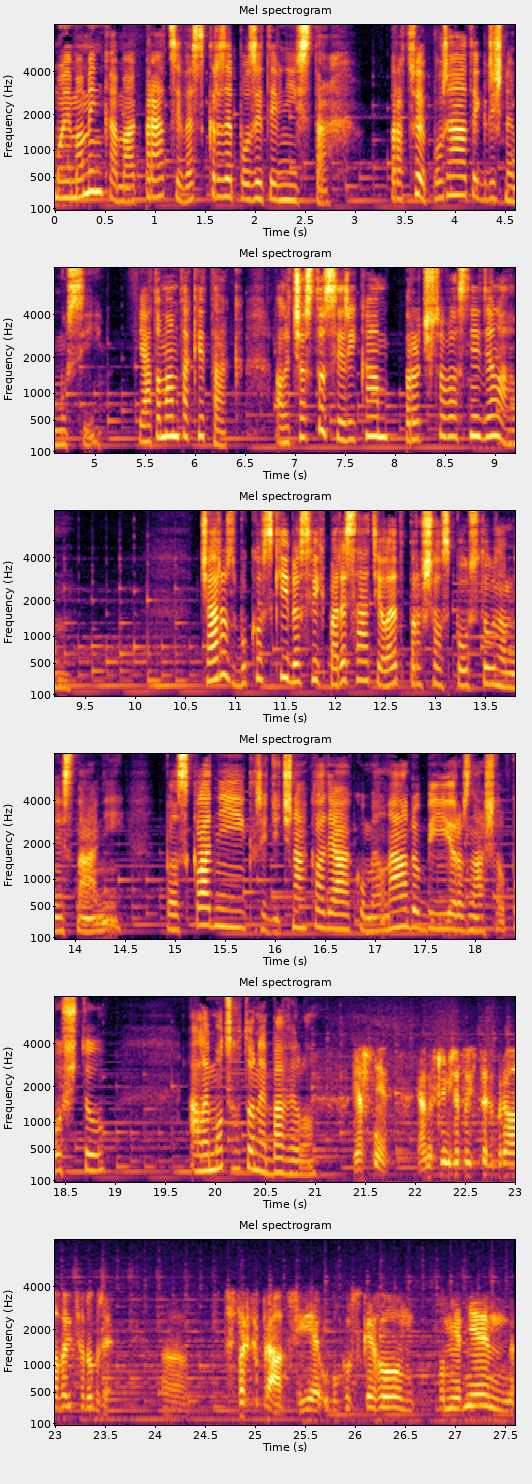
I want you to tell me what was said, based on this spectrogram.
Moje maminka má k práci ve skrze pozitivní vztah. Pracuje pořád, i když nemusí. Já to mám taky tak, ale často si říkám, proč to vlastně dělám. Charles Bukovský do svých 50 let prošel spoustou zaměstnání. Byl skladník, řidič nákladáku, mil nádobí, roznášel poštu, ale moc ho to nebavilo. Jasně, já myslím, že to jste vybrala velice dobře vztah k práci je u Bukovského poměrně uh,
